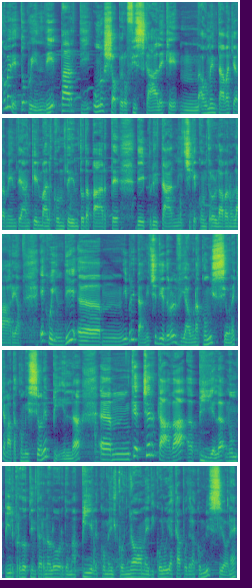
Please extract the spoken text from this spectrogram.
Come detto quindi partì uno sciopero fiscale che mh, mm, aumentava chiaramente anche il malcontento da parte dei britannici che controllavano l'area. E quindi ehm, i britannici diedero il via a una commissione chiamata Commissione Peel ehm, che cercava eh, Peel, non Peel prodotto interno lordo ma Peel come il cognome di colui a capo della commissione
